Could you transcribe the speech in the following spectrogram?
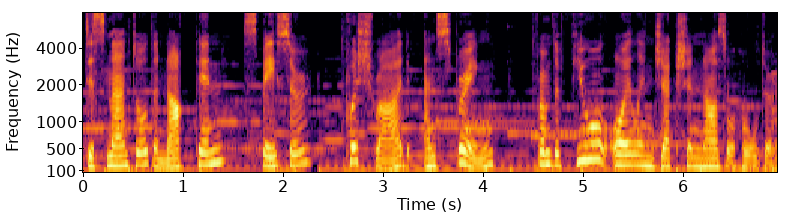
Dismantle the knock pin, spacer, push rod, and spring from the fuel oil injection nozzle holder.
